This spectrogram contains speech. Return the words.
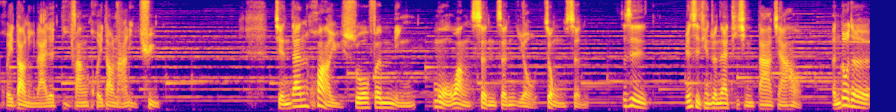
回到你来的地方，回到哪里去？简单话语说分明，莫忘圣真有众生。这是原始天尊在提醒大家哈，很多的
